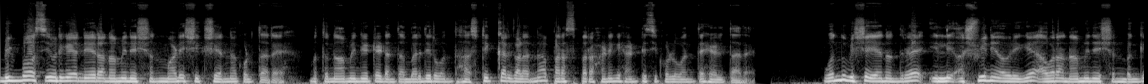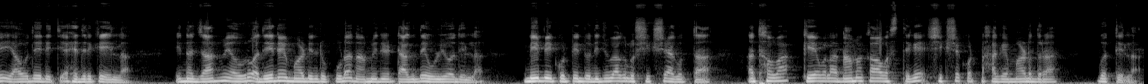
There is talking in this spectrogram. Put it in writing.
ಬಿಗ್ ಬಾಸ್ ಇವರಿಗೆ ನೇರ ನಾಮಿನೇಷನ್ ಮಾಡಿ ಶಿಕ್ಷೆಯನ್ನು ಕೊಡ್ತಾರೆ ಮತ್ತು ನಾಮಿನೇಟೆಡ್ ಅಂತ ಬರೆದಿರುವಂತಹ ಸ್ಟಿಕ್ಕರ್ಗಳನ್ನು ಪರಸ್ಪರ ಹಣೆಗೆ ಅಂಟಿಸಿಕೊಳ್ಳುವಂತೆ ಹೇಳ್ತಾರೆ. ಒಂದು ವಿಷಯ ಏನಂದರೆ, ಇಲ್ಲಿ ಅಶ್ವಿನಿ ಅವರಿಗೆ ಅವರ ನಾಮಿನೇಷನ್ ಬಗ್ಗೆ ಯಾವುದೇ ರೀತಿಯ ಹೆದರಿಕೆ ಇಲ್ಲ. ಇನ್ನು ಜಾನ್ವಿ ಅವರು ಅದೇನೇ ಮಾಡಿದರೂ ಕೂಡ ನಾಮಿನೇಟ್ ಆಗದೆ ಉಳಿಯೋದಿಲ್ಲ. ಬಿ ಬಿ ಕೊಟ್ಟಿದ್ದು ನಿಜವಾಗಲೂ ಶಿಕ್ಷೆ ಆಗುತ್ತಾ? ಅಥವಾ ಕೇವಲ ನಾಮಕಾವಸ್ಥೆಗೆ ಶಿಕ್ಷೆ ಕೊಟ್ಟ ಹಾಗೆ ಮಾಡಿದ್ರ? ಗೊತ್ತಿಲ್ಲ.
